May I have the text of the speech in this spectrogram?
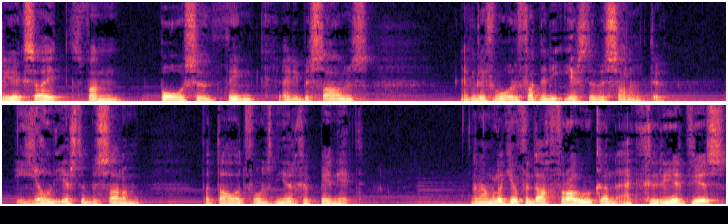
reeks uit van Pause and Think uit die Psalms. Ek wil vanmôre vat na die eerste Psalm toe. Die heel eerste Psalm wat Dawid vir ons neergepen het. En dan wil ek jou vandag vra, hoe kan ek gereed wees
